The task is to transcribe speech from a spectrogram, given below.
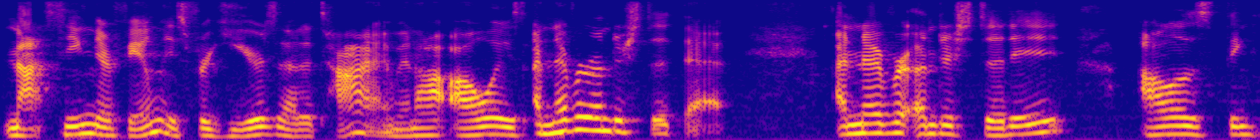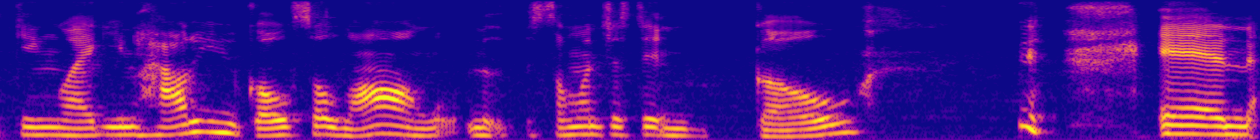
not seeing their families for years at a time. And I always, I never understood that. I never understood it. I was thinking, like, you know, how do you go so long? Someone just didn't go. and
